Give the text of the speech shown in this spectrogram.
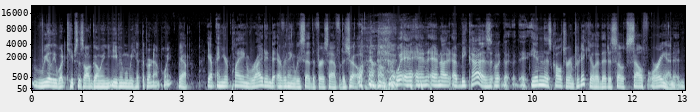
really what keeps us all going, even when we hit the burnout point. Yeah. Yep, and you're playing right into everything we said the first half of the show. Oh, and and uh, uh, because uh, in this culture in particular that is so self-oriented,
